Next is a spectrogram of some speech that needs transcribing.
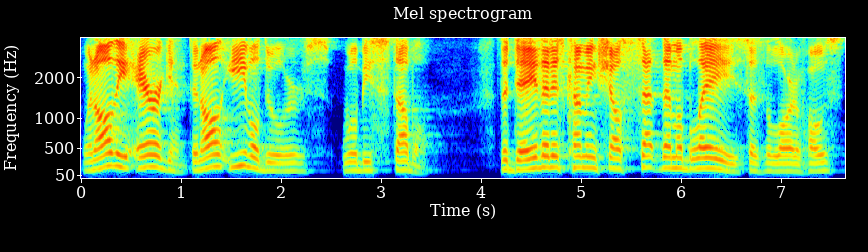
when all the arrogant and all evildoers will be stubble. The day that is coming shall set them ablaze, says the Lord of hosts,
